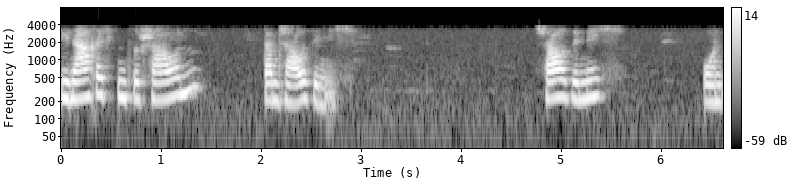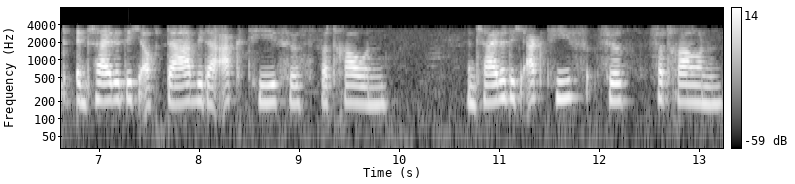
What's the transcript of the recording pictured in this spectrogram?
die Nachrichten zu schauen, dann schau sie nicht. Schau sie nicht und entscheide dich auch da wieder aktiv fürs Vertrauen. Entscheide dich aktiv fürs Vertrauen.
